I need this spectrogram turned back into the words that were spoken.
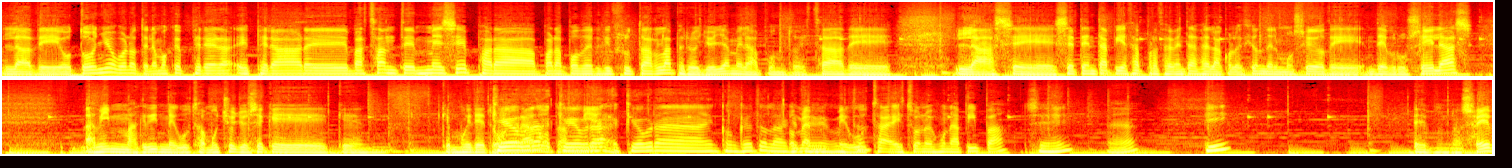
La de otoño, bueno, tenemos que esperar, esperar eh, bastantes meses para, poder disfrutarla, pero yo ya me la apunto. Esta de las 70 eh, piezas procedentes de la colección del Museo de, Bruselas. A mí Magritte me gusta mucho, yo sé que, es muy de tu ¿Qué obra, ¿qué obra, en concreto la que me, gusta? Esto no es una pipa. Sí. ¿Eh? ¿Y? Eh, no sé,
